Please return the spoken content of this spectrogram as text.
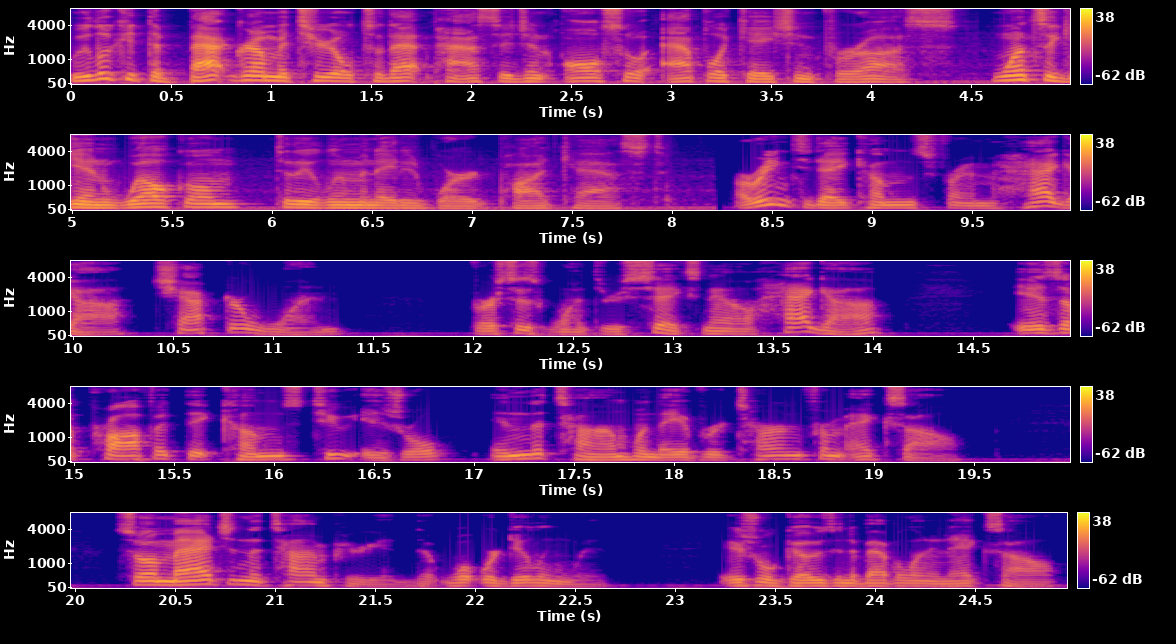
We look at the background material to that passage and also application for us. Once again, welcome to the Illuminated Word Podcast. Our reading today comes from Haggai chapter 1, verses 1 through 6. Now, Haggai is a prophet that comes to Israel in the time when they have returned from exile. So imagine the time period that what we're dealing with. Israel goes into Babylonian exile.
